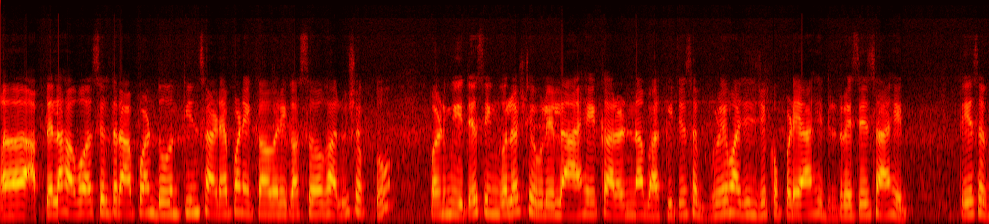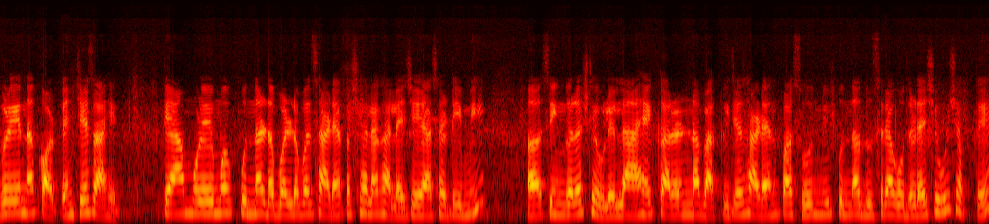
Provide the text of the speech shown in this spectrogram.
आपल्याला हवं असेल तर आपण दोन तीन साड्या पण एकावर एक असं घालू शकतो. पण मी इथे सिंगलच ठेवलेलं आहे कारण ना बाकीचे सगळे माझे जे कपडे आहेत ड्रेसेस आहेत ते सगळे ना कॉटनचेच आहेत. त्यामुळे मग पुन्हा डबल डबल साड्या कशाला घालायच्या यासाठी मी सिंगलच ठेवलेलं आहे. कारण ना बाकीच्या साड्यांपासून मी पुन्हा दुसऱ्या गोदड्या शिवू शकते.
